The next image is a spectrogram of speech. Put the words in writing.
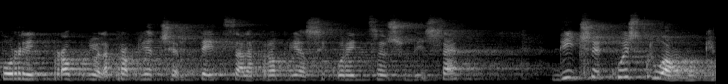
porre proprio, la propria certezza, la propria sicurezza su di sé. Dice quest'uomo che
